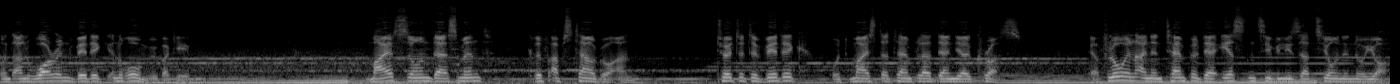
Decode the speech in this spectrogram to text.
und an Warren Widdick in Rom übergeben. Miles Sohn Desmond griff Abstergo an, tötete Widdick und Meistertempler Daniel Cross. Er floh in einen Tempel der ersten Zivilisation in New York.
